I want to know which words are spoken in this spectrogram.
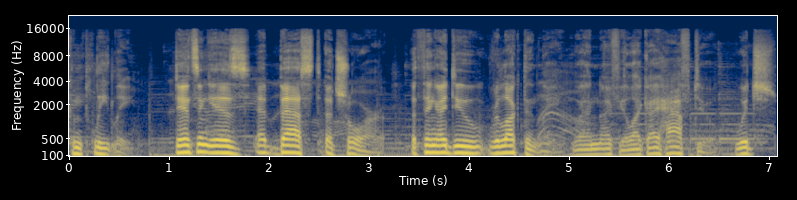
completely. Dancing is, at best, a chore, a thing I do reluctantly when I feel like I have to, which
